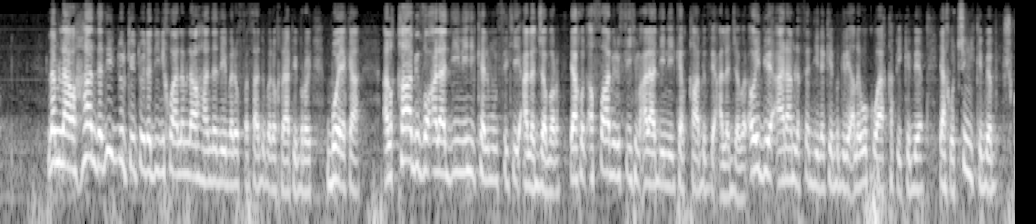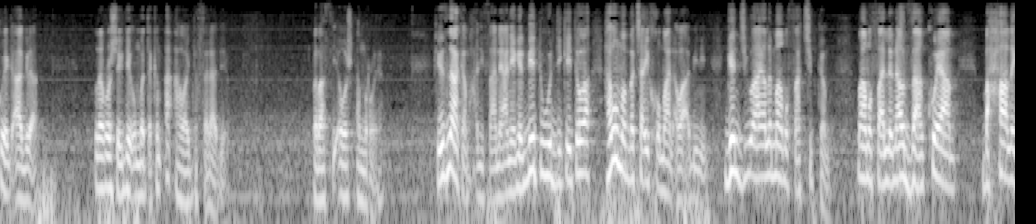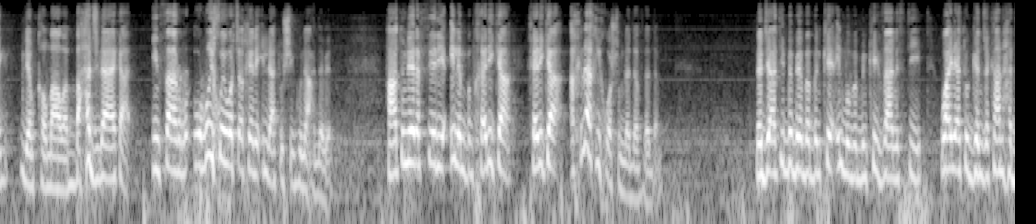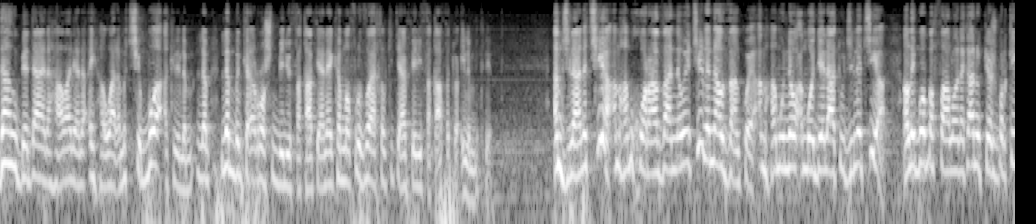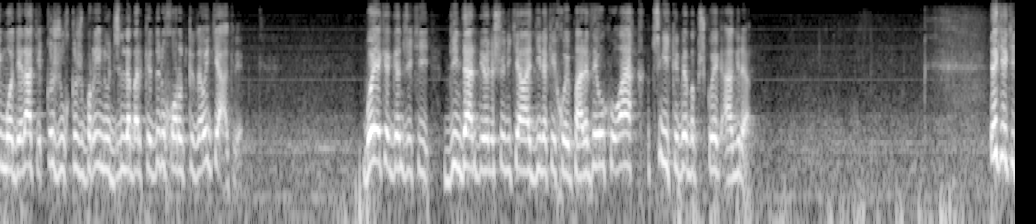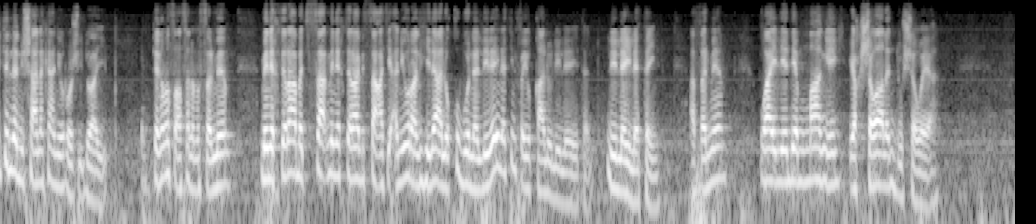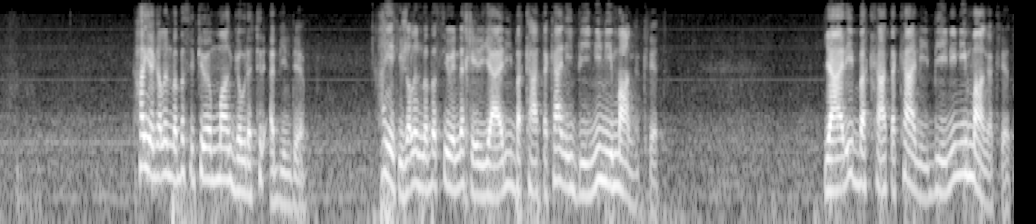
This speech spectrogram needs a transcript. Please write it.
لم لا هان ددي دركي تو لدين اخوان لم لا هان ددي برو فساد برو خرابي بروي بويكا القابض على دينه كالممسك على الجبر ياخذ الصابر فيهم على دينه كالقابض على الجبر او يبي ارام لسد كي بقري الله وكوا قبي كبي ياخذ شن كبي يك اغرا لروشك دي امتكم اعواج بفرادي براسي اوش امره فيوز حديث حديثان يعني اگر بيت ودي كيتوا همو ما بچاي خمان او ابينين گنجي وايله ما مصات شبكم ما مصاد لناو كويام بە حاڵێک لێم قەوماوە بە حەج لایەکە ئینسان ڕووی خۆی وەچەخێنێ ئللا تووشی گوناح دەبێت هاتون لێرە فێری عیلم بم خەریکە خەریکە ئەخلاقی خۆشم لە دەست دەدەم لە جاتی ببێ بە بنکەی علم و بە بنکەی زانستی وایلا تۆ گەنجەکان هەدا و بێدایانە هاواریانە ئەی هەوارە مە چی بووە ئەکرێت لەم بنکە ڕۆشن بیری و سەقافیانەیە کە مەفروض وایە خەڵکی تیا فێری سەقافەت و عیلم بکرێت ئەم جلانە چییە ئەم هەموو خۆڕانزانەوەی چیە لە ناوزان کۆە ئەم هەموو نەوە ئەم مۆدلات و جلە چییە ئەڵی بۆ بە فاڵۆنەکان و پێشبڕکی مۆدلاتی قژ و قژ بڕین و جل لە بەرکردن و خۆڕوتکردنەوەی تیاکرێ بۆ یەکە گەنجێکی دیندار بێ لە شوێنی کیاوا دینەکەی خۆی پارێزێ وەکو وایە چنی کردێ بە پشکۆیەک ئاگرە یەکێکی تر لە نیشانەکانی ڕۆژی دوایی پێغمە ساسەنەمە فەرمێ من اقتراب الساعة من اقتراب الساعة أن يرى الهلال قبنا لليلة فيقال لليلة لليلتين أفرمي واي ليدي ماني يخشوال دو شوية هەیە گەڵێن مەبەسی پێوێ مان گەورەتر ئەبیندێ هەیەکی ژەڵێن مەبەسی وێ نەخێریاری بە کاتەکانی بینینی مانگەکرێت یاری بە کاتەکانی بینینی مانگەکرێت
